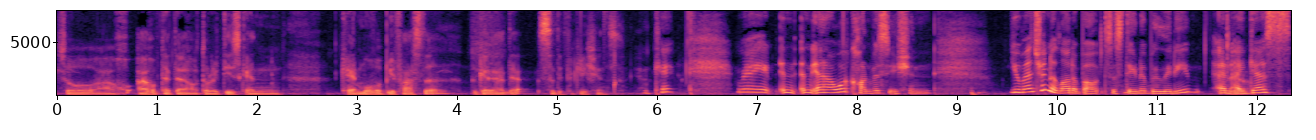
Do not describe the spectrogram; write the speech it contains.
so uh, ho- I hope that the authorities can can move a bit faster to get that- certifications. Okay. Right. In, in, in our conversation, you mentioned a lot about sustainability, and I guess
